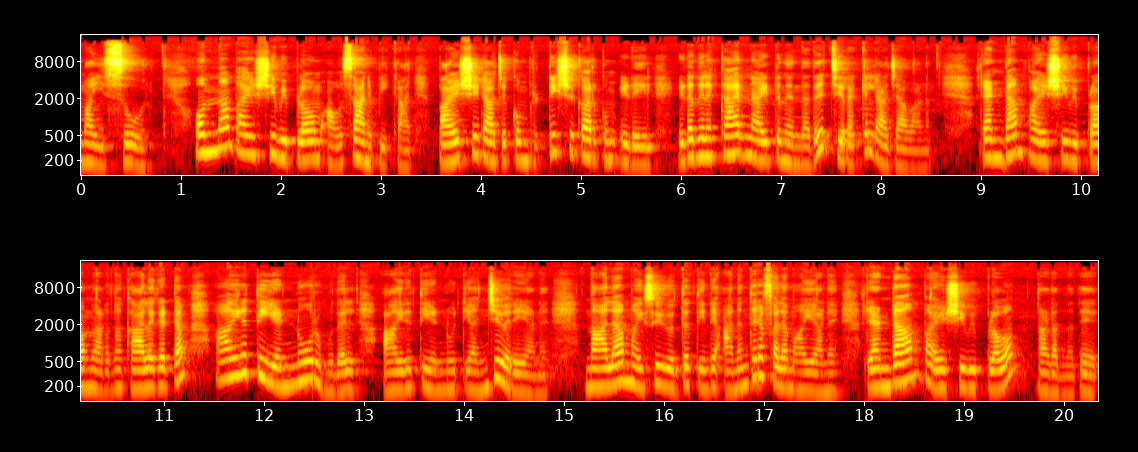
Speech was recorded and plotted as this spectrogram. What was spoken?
മൈസൂർ. ഒന്നാം പഴശ്ശി വിപ്ലവം അവസാനിപ്പിക്കാൻ പഴശ്ശി രാജക്കും ബ്രിട്ടീഷുകാർക്കും ഇടയിൽ ഇടനിലക്കാരനായിട്ട് നിന്നത് ചിറക്കൽ രാജാവാണ്. രണ്ടാം പഴശ്ശി വിപ്ലവം നടന്ന കാലഘട്ടം ആയിരത്തി എണ്ണൂറ് മുതൽ ആയിരത്തി എണ്ണൂറ്റി അഞ്ച് വരെയാണ്. നാലാം മൈസൂർ യുദ്ധത്തിന്റെ അനന്തരഫലമായാണ് രണ്ടാം പഴശ്ശി വിപ്ലവം നടന്നത്.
